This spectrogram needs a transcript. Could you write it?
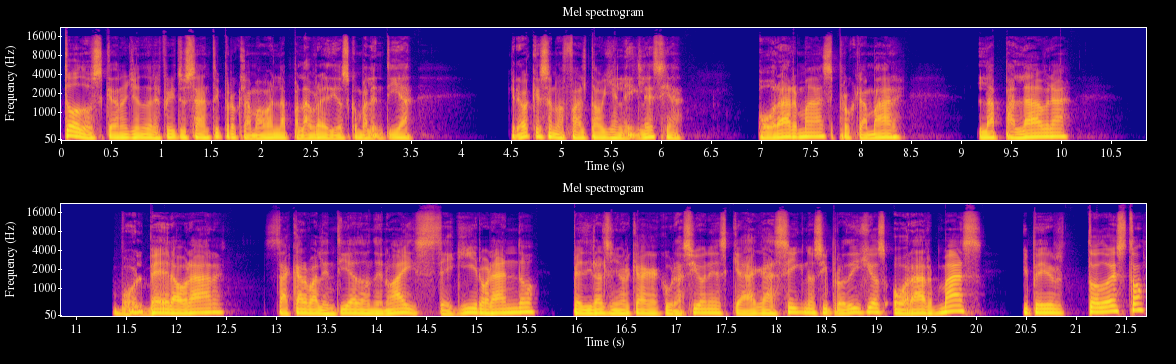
todos quedaron llenos del Espíritu Santo y proclamaban la palabra de Dios con valentía. Creo que eso nos falta hoy en la iglesia. Orar más, proclamar la palabra, volver a orar, sacar valentía donde no hay, seguir orando, pedir al Señor que haga curaciones, que haga signos y prodigios, orar más y pedir todo esto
